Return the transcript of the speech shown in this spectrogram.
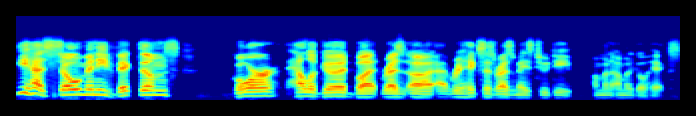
He has so many victims. Gore, hella good, but res, uh, Hicks's resume is too deep. I'm gonna, I'm gonna go Hicks.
